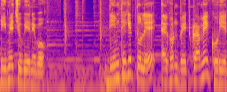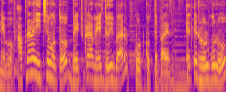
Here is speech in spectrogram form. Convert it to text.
ডিমে চুবিয়ে নেব। ডিম থেকে তুলে এখন বেডক্রামে ঘুরিয়ে নেব। আপনারা ইচ্ছে মতো বেডক্রামে দুইবার কোট করতে পারেন। এতে রোলগুলো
